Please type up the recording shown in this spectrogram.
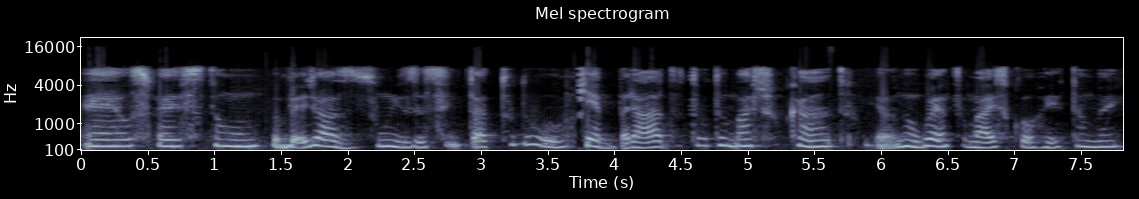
É, os pés estão. Eu vejo as unhas assim, tá tudo quebrado, tudo machucado. Eu não aguento mais correr também.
